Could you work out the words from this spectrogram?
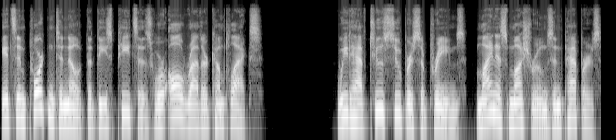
It's important to note that these pizzas were all rather complex. We'd have two super supremes, minus mushrooms and peppers,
